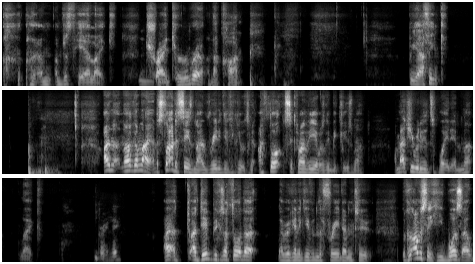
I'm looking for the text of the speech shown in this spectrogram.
I'm I'm just here like mm-hmm. trying to remember and I can't. But yeah, I think I'm not, not gonna lie. At the start of the season, I really didn't think it was. Gonna, I thought six man of the year was gonna be Kuzma. I'm actually really disappointed in that. Like, Really? I I did because I thought that they were gonna give him the freedom to, because obviously he was a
